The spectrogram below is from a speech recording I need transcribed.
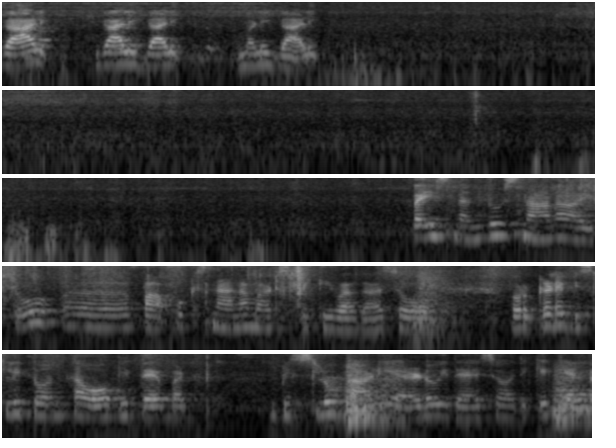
ಗಾಳಿ ಗಾಳಿ ಗಾಳಿ, ಮಣಿ ಗಾಳಿ. ಗೈಸ್, ನಂದು ಸ್ನಾನ ಆಯಿತು. ಪಾಪಕ್ಕೆ ಸ್ನಾನ ಮಾಡಿಸ್ಬೇಕು ಇವಾಗ. ಸೊ, ಹೊರಗಡೆ ಬಿಸಿಲಿತ್ತು ಅಂತ ಹೋಗಿದ್ದೆ, ಬಟ್ ಬಿಸಿಲು, ಗಾಳಿ ಎರಡೂ ಇದೆ. ಸೊ ಅದಕ್ಕೆ ಕೆಂಡ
